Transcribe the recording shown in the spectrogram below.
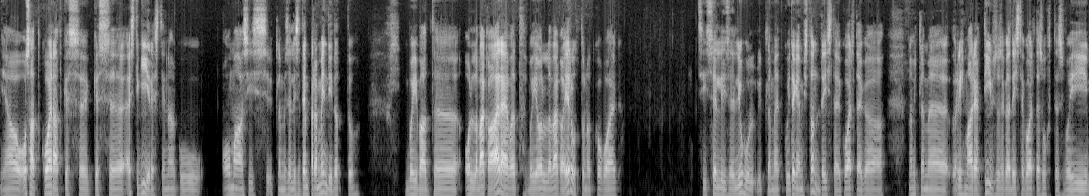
ja osad koerad, kes, kes hästi kiiresti nagu oma siis ütleme sellise temperamendi tõttu võivad äh, olla väga ärevad või olla väga erutunud kogu aeg. siis sellisel juhul ütleme, et kui tegemist on teiste koertega, noh, ütleme rihma reaktiivsusega teiste koerte suhtes või,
